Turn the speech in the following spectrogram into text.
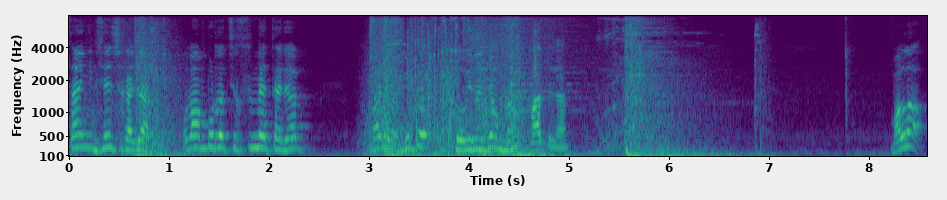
sanki bir şey çıkacak. Ulan burada çıksın materyal. Var ya burada soyunacağım lan. Hadi lan. Valla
